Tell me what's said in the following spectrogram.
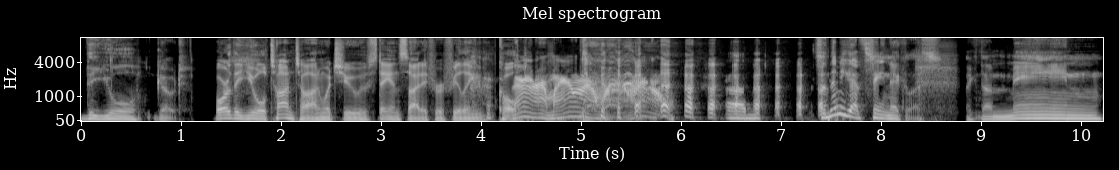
the Yule goat. Or the Yule Tauntaun, which you stay inside if you're feeling cold. um, so then you got Saint Nicholas, like the main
